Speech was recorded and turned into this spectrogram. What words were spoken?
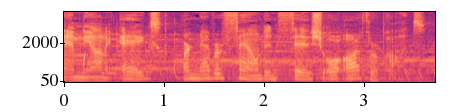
Amniotic eggs are never found in fish or arthropods.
